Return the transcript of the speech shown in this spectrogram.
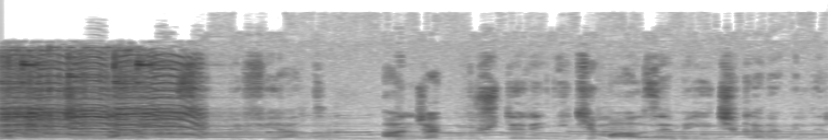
Döner için daha yüksek bir fiyat. Ancak müşteri iki malzemeyi çıkarabilir.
